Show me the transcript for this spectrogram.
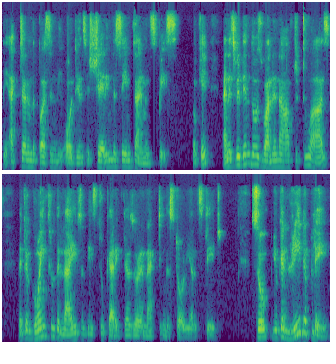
The actor and the person in the audience is sharing the same time and space. Okay? And it's within those one and a half to two hours that you're going through the lives of these two characters who are enacting the story on stage. So you can read a play,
